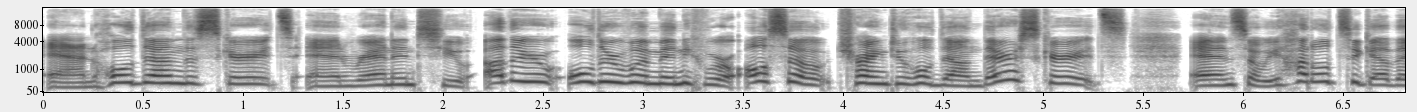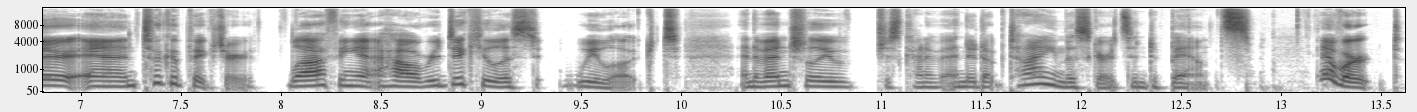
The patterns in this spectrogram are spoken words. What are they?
and hold down the skirts and ran into other older women who were also trying to hold down their skirts. And so we huddled together and took a picture, laughing at how ridiculous we looked. And eventually just kind of ended up tying the skirts into bands. It worked.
